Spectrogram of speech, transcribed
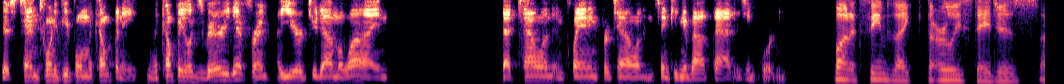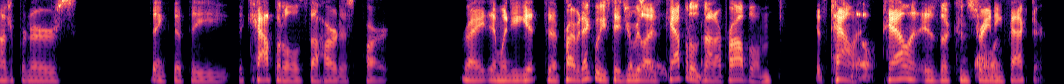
there's 10 20 people in the company and the company looks very different a year or two down the line that talent and planning for talent and thinking about that is important. Well, and it seems like the early stages entrepreneurs think that the the capital is the hardest part, right? And when you get to the private equity stage, you that's realize right. capital is not our problem; it's talent. No. Talent is the constraining talent. factor.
